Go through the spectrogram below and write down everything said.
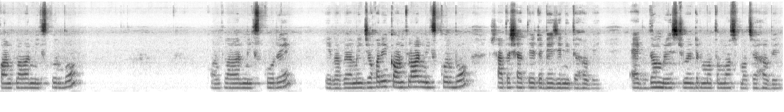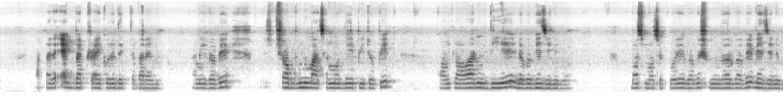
কর্নফ্লাওয়ার মিক্স করব। কর্নফ্লাওয়ার মিক্স করে এভাবে আমি যখনই কর্নফ্লাওয়ার মিক্স করব সাথে সাথে এটা ভেজে নিতে হবে। একদম রেস্টুরেন্টের মতো মচমচে হবে। আপনারা একবার ট্রাই করে দেখতে পারেন। আমি এভাবে সবগুলো মাছের মধ্যে পিট ও পিট কর্নফ্লাওয়ার দিয়ে এভাবে ভেজে নেব। মচমচে করে এভাবে সুন্দরভাবে ভেজে নেব।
